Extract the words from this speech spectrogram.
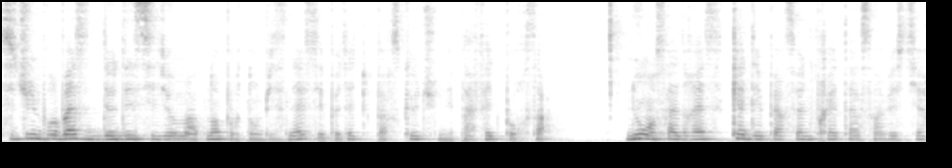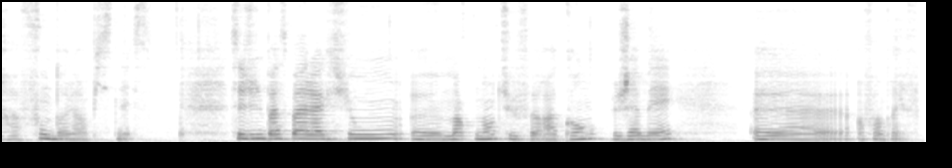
Si tu ne prends pas de décision maintenant pour ton business, c'est peut-être parce que tu n'es pas faite pour ça. Nous, on s'adresse qu'à des personnes prêtes à s'investir à fond dans leur business. Si tu ne passes pas à l'action euh, maintenant, tu le feras quand? Jamais. Euh, enfin bref.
